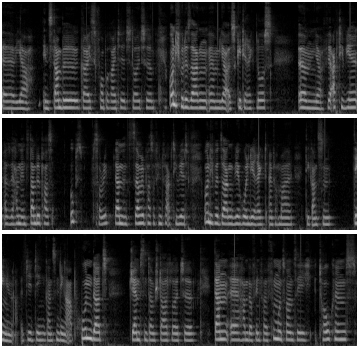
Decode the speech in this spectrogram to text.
äh, ja, in Stumble Guys vorbereitet, Leute. Und ich würde sagen, ähm, ja, es geht direkt los. Ähm, ja, wir aktivieren, also wir haben den Stumble Pass, ups, sorry, wir haben den Stumble Pass auf jeden Fall aktiviert. Und ich würde sagen, wir holen direkt einfach mal die ganzen Dinge, die, die ganzen Dinge ab. 100 Gems sind am Start, Leute. Dann äh, haben wir auf jeden Fall 25 Tokens.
